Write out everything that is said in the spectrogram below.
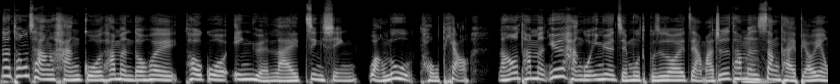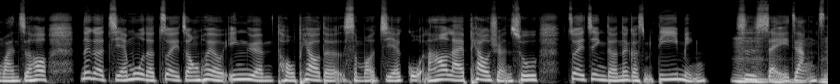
那通常韩国他们都会透过音源来进行网络投票，然后他们因为韩国音乐节目不是都会这样嘛，就是他们上台表演完之后，那个节目的最终会有音源投票的什么结果，然后来票选出最近的那个什么第一名是谁这样子。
